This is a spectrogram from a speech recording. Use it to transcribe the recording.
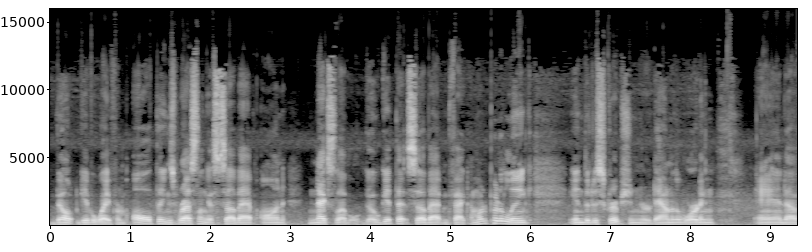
belt giveaway from All Things Wrestling, a sub app on Next Level. Go get that sub app. In fact, I'm going to put a link in the description or down in the wording and uh,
